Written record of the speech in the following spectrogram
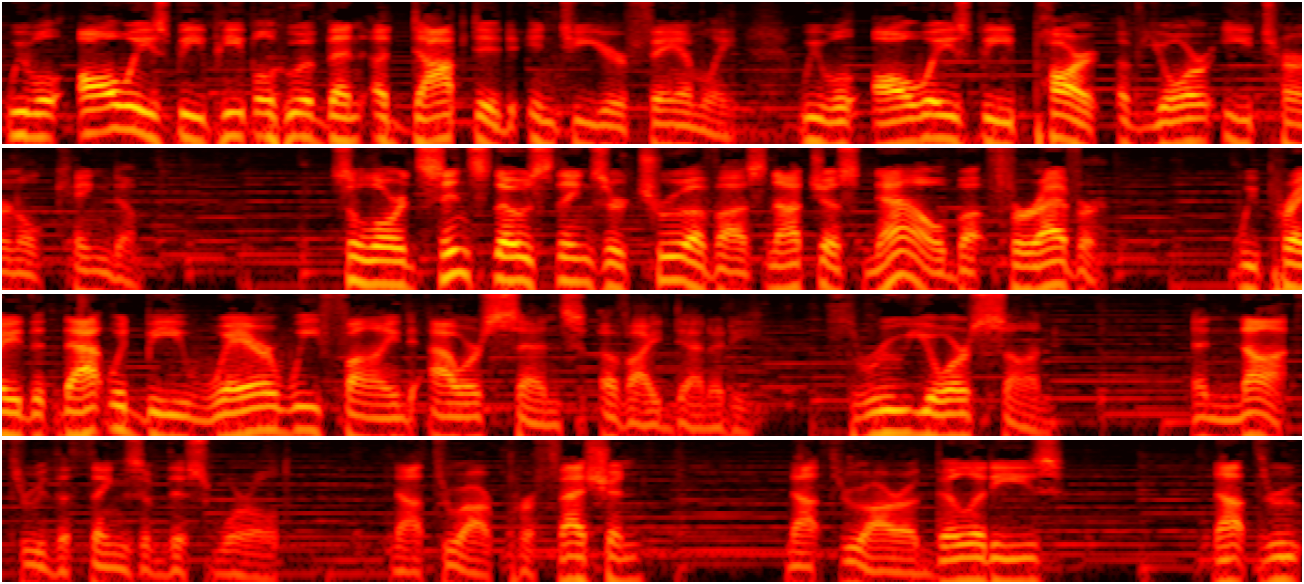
We will always be people who have been adopted into your family. We will always be part of your eternal kingdom. So, Lord, since those things are true of us, not just now, but forever, we pray that that would be where we find our sense of identity through your Son and not through the things of this world, not through our profession, not through our abilities, not through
